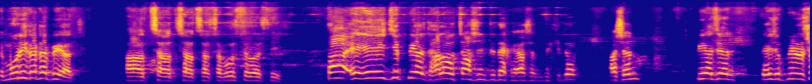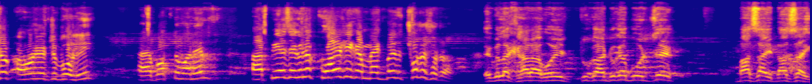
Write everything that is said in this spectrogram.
এ মুড়ি কাটা পেঁয়াজ। আচ্ছা আচ্ছা আচ্ছা আচ্ছা বুঝতে পারছি। তা এই যে পেঁয়াজ ঢালা হচ্ছে আসেন একটু দেখে আসেন দেখি তো আসেন। পেঁয়াজের এই যে প্রিয় সব আমরা একটু বলি বর্তমানে পেঁয়াজ এগুলো কোয়ালিটি কেমন? একবার ছোট ছোট। এগুলা খারাপ ওই টুকা টুকা পড়ছে বাসাই বাসাই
